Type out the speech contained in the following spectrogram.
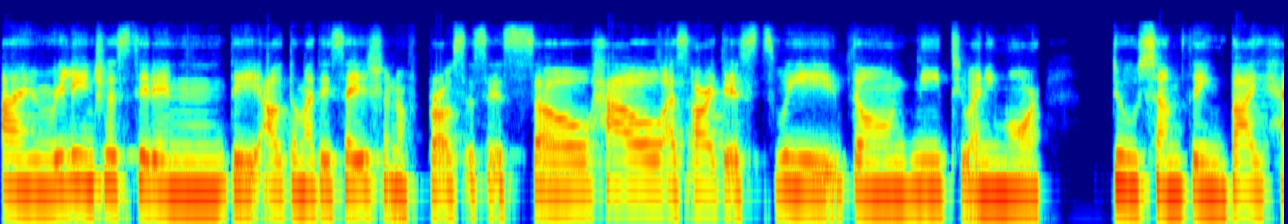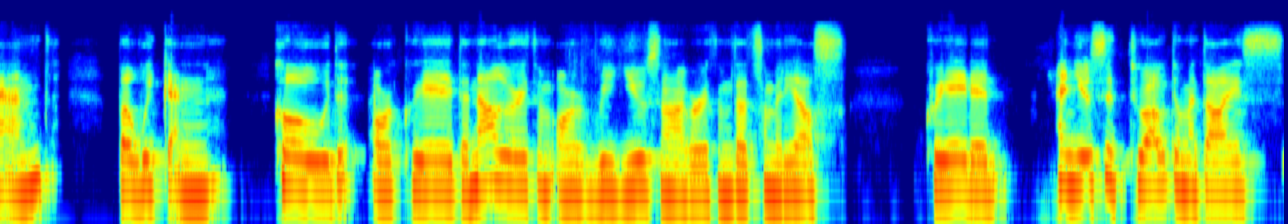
i'm really interested in the automatization of processes. So how as artists we don't need to anymore do something by hand but we can code or create an algorithm or reuse an algorithm that somebody else created and use it to automatize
